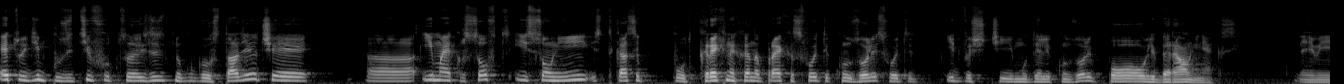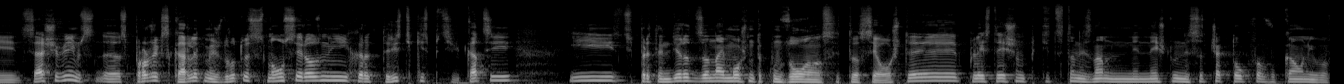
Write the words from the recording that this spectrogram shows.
ето един позитив от излизането на Google Stadia, че а, и Microsoft и Sony така се подкрехнаха, направиха своите конзоли, своите идващи модели конзоли по-либерални някакси. Еми, сега ще видим. С Project Scarlet, между другото, е с много сериозни характеристики, спецификации и претендират за най-мощната конзола на света все още. PlayStation 5 не знам, не, нещо не са чак толкова вокални в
